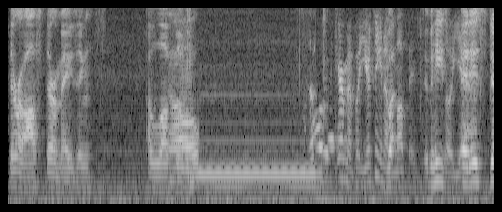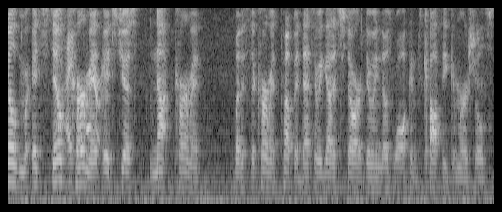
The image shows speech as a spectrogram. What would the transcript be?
They're awesome. They're amazing. I love them. No. Kermit, but you're thinking of But Muppets. He's. so, yeah. It is still. It's still I- Kermit. It's just not Kermit, but it's the Kermit puppet. That's how we got to start doing those Wilkins coffee commercials.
